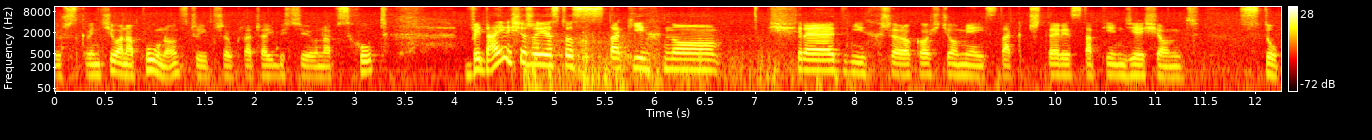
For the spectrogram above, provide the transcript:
już skręciła na północ, czyli przekraczalibyście ją na wschód. Wydaje się, że jest to z takich, no, średnich szerokością miejsc, tak 450 stóp,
